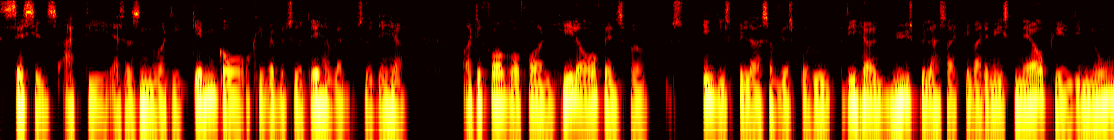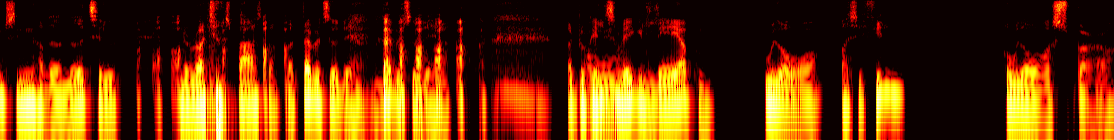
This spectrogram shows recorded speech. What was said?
sessions-agtige, altså sådan, hvor de gennemgår, okay, hvad betyder det her, hvad betyder det her, og det foregår for en hele offense, hvor enkeltspillere så bliver spurgt ud, og de her nye spillere har sagt, det var det mest nervepirrende, de nogensinde har været med til, når Rodgers bare står, hvad betyder det her, hvad betyder det her, og du kan ligesom Oh. ikke lære dem, ud over at se film, og ud over at spørge.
